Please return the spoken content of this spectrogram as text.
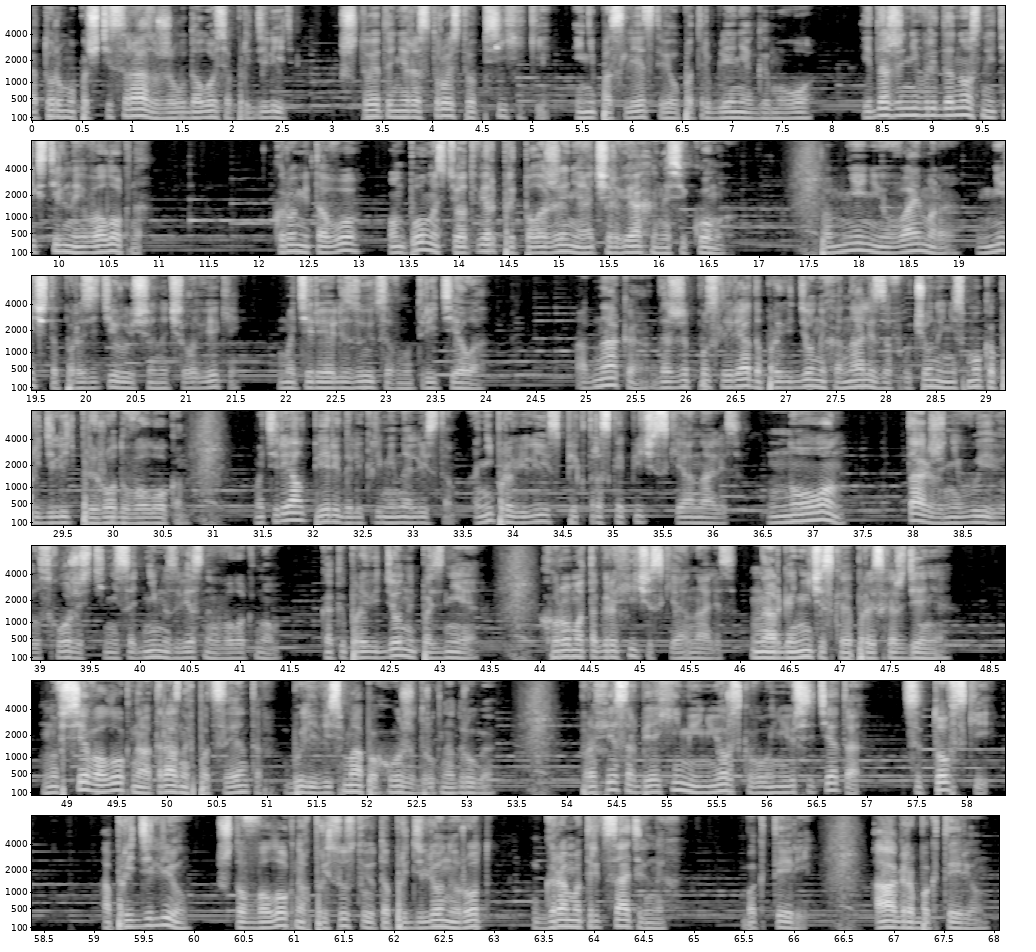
которому почти сразу же удалось определить, что это не расстройство психики и не последствия употребления ГМО, и даже не вредоносные текстильные волокна. Кроме того, он полностью отверг предположения о червях и насекомых. По мнению Ваймара, нечто, паразитирующее на человеке, материализуется внутри тела. Однако, даже после ряда проведенных анализов ученый не смог определить природу волокон. Материал передали криминалистам, они провели спектроскопический анализ, но он также не выявил схожести ни с одним известным волокном, как и проведенный позднее хроматографический анализ на органическое происхождение. Но все волокна от разных пациентов были весьма похожи друг на друга. Профессор биохимии Нью-Йоркского университета Цитовский определил, что в волокнах присутствует определенный род грамотрицательных бактерий – агробактериум.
